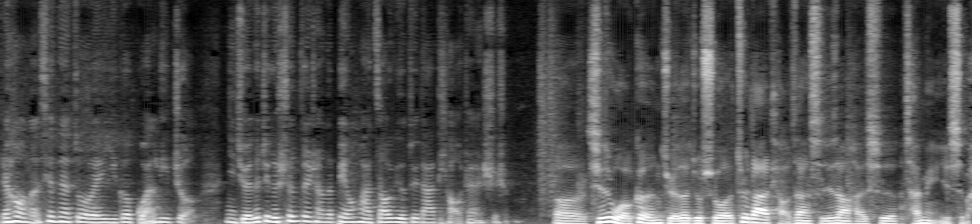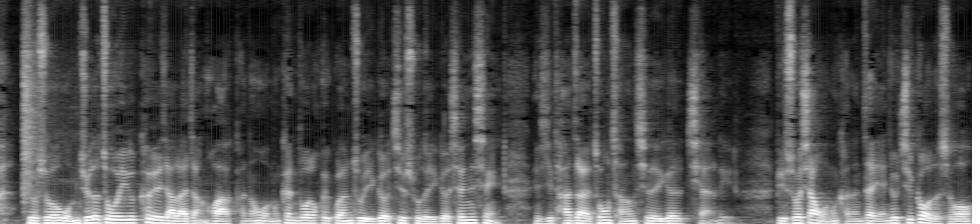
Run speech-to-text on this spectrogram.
然后呢，现在作为一个管理者。你觉得这个身份上的变化遭遇的最大挑战是什么？呃，其实我个人觉得，就是说最大的挑战实际上还是产品意识吧。就是说，我们觉得作为一个科学家来讲的话，可能我们更多的会关注一个技术的一个先进性，以及它在中长期的一个潜力。比如说，像我们可能在研究机构的时候，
